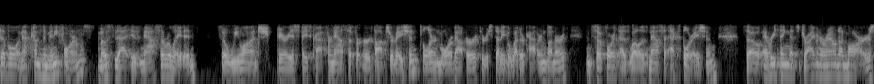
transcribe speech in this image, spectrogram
civil, and that comes in many forms. Most of that is NASA related. So we launch various spacecraft for NASA for Earth observation to learn more about Earth or to study the weather patterns on Earth and so forth, as well as NASA exploration. So everything that's driving around on Mars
